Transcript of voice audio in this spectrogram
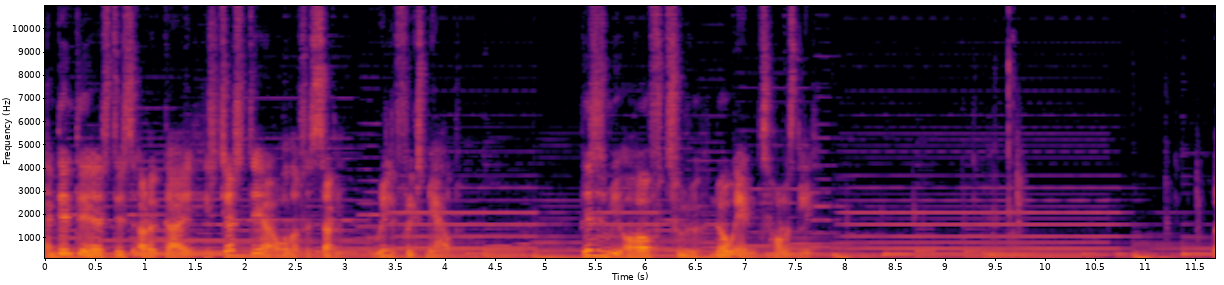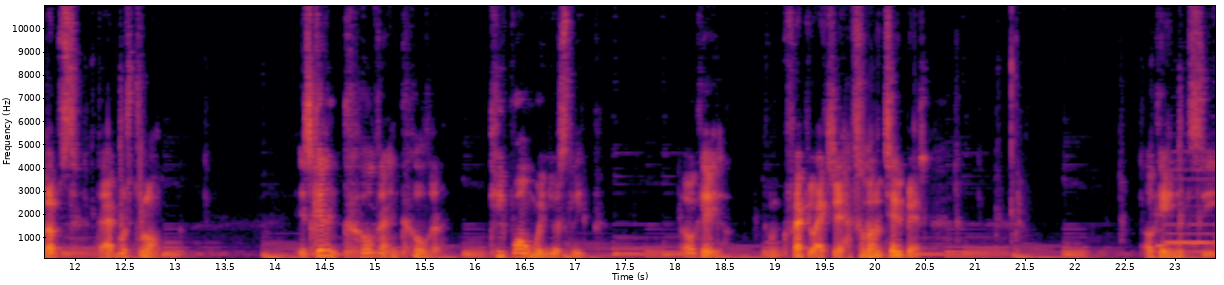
and then there's this other guy. He's just there all of a sudden. Really freaks me out. Pisses me off to no end, honestly. Whoops, that was too long. It's getting colder and colder. Keep warm when you sleep. Okay, oh, crap, you actually have a lot of teddy bears. Okay, let's see.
